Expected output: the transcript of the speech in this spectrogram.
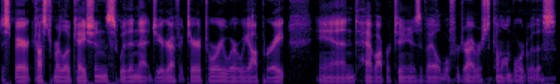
disparate customer locations within that geographic territory where we operate and have opportunities available for drivers to come on board with us.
